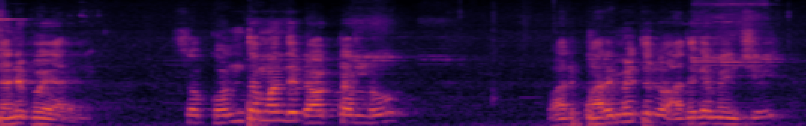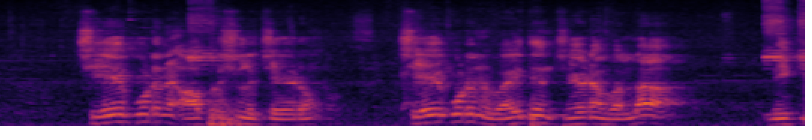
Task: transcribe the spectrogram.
చనిపోయారని. సో కొంతమంది డాక్టర్లు వారి పరిమితులు అధిగమించి చేయకూడని ఆపరేషన్లు చేయడం చేయకూడని వైద్యం చేయడం వల్ల మీకు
